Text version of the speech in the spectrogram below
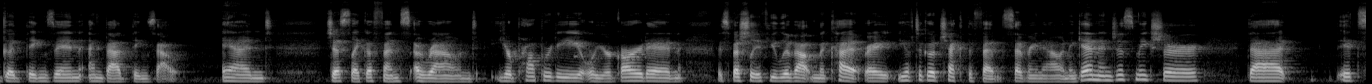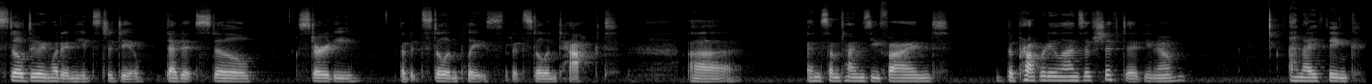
good things in and bad things out. And just like a fence around your property or your garden, especially if you live out in the cut, right? You have to go check the fence every now and again and just make sure that it's still doing what it needs to do, that it's still sturdy, that it's still in place, that it's still intact. Uh, and sometimes you find the property lines have shifted, you know? And I think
